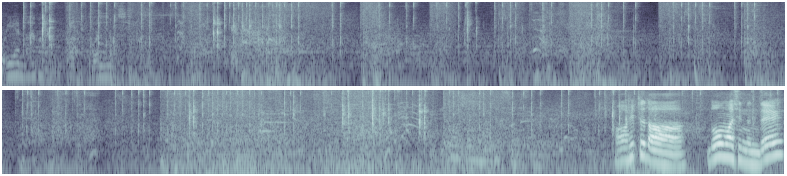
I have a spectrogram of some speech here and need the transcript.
우리의 마법은 곧 분노지. 아 히트다. 너무 맛있는데?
